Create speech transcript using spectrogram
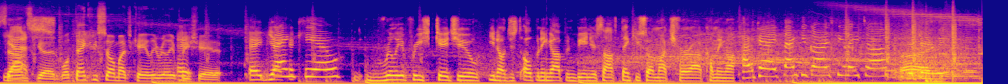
Sounds yes. good. Well, thank you so much, Kayleigh. Really appreciate it. Hey, yeah, Thank you. really appreciate you, you know, just opening up and being yourself. Thank you so much for uh, coming on. Okay, thank you guys. See you later. You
